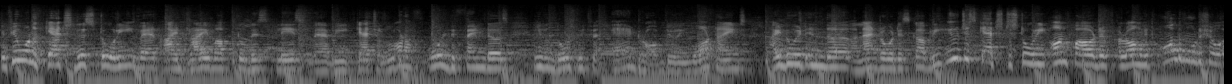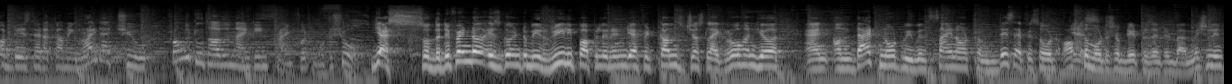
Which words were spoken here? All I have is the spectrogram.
If you want to catch this story where I drive up to this place where we catch a lot of old Defenders, even those which were airdropped during war times, I do it in the Land Rover Discovery. You just catch the story on PowerDrift along with all the motor show updates that are coming right at you from the 2019 Frankfurt Motor Show. Yes, so the Defender is going to be really popular in India if it comes just like Rohan here. And on that note, we will sign out from this episode of Yes. the Motor Show Update presented by Michelin.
